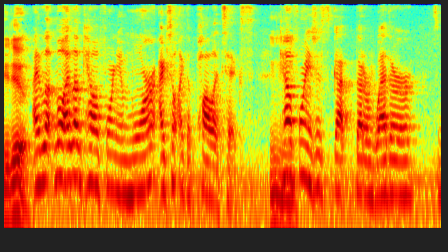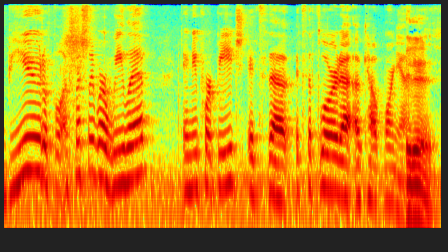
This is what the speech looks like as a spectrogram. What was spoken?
You do. I love, well, I love California more. I just don't like the politics. Mm. California's just got better weather. It's beautiful, especially where we live in Newport Beach. It's the, it's the Florida of California. It is.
